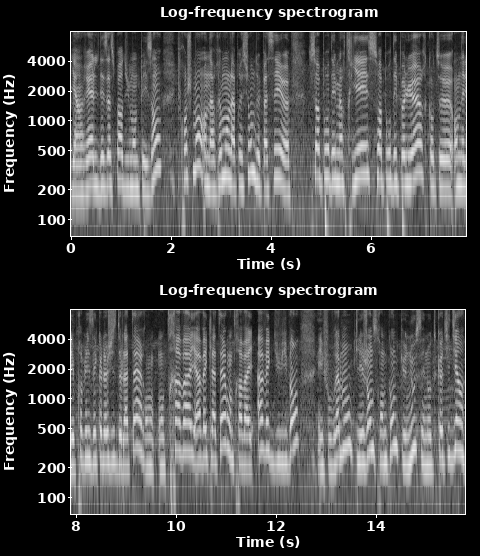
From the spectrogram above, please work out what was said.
Il y a un réel désespoir du monde paysan. Franchement, on a vraiment l'impression de passer euh, soit pour des meurtriers, soit pour des pollueurs quand euh, on est les premiers écologistes de la Terre. On, travaille avec la Terre, on travaille avec du vivant et il faut vraiment que les gens se rendent compte que nous, c'est notre quotidien.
